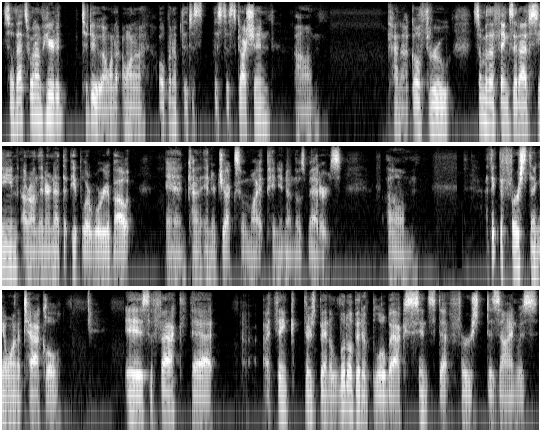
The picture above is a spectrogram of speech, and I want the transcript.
so that's what I'm here to, to do. I want to I want to open up this this discussion. Um, kind of go through some of the things that I've seen around the internet that people are worried about and kind of interject some of my opinion on those matters. Um, I think the first thing I want to tackle is the fact that I think there's been a little bit of blowback since that first design was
